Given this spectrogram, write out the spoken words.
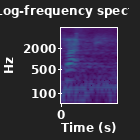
back.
